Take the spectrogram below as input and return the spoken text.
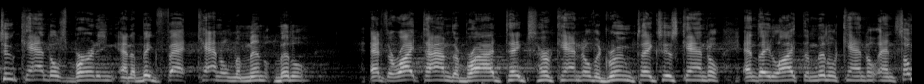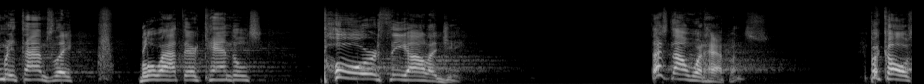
two candles burning and a big fat candle in the middle. At the right time, the bride takes her candle, the groom takes his candle, and they light the middle candle. And so many times they blow out their candles. Poor theology. That's not what happens. Because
